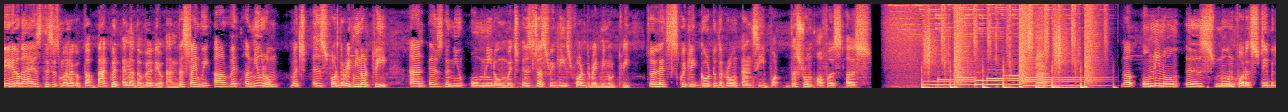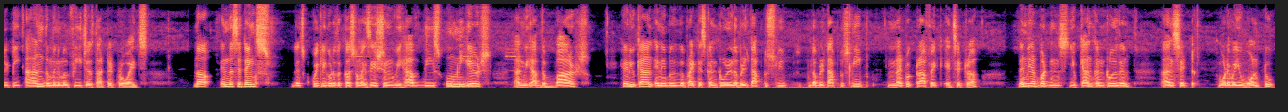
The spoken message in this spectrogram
Hey hello guys, this is Mana Gupta back with another video and this time we are with a new ROM which is for the Redmi Note 3 and is the new Omni ROM which is just released for the Redmi Note 3. So let's quickly go to the ROM and see what this ROM offers us. Now, Omni ROM is known for its stability and the minimal features that it provides. Now, in the settings, let's quickly go to the customization. We have these Omni gears and we have the bars. Here you can enable the brightness control, double tap to sleep, double tap to sleep, network traffic, etc. Then we have buttons. You can control them and set whatever you want to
